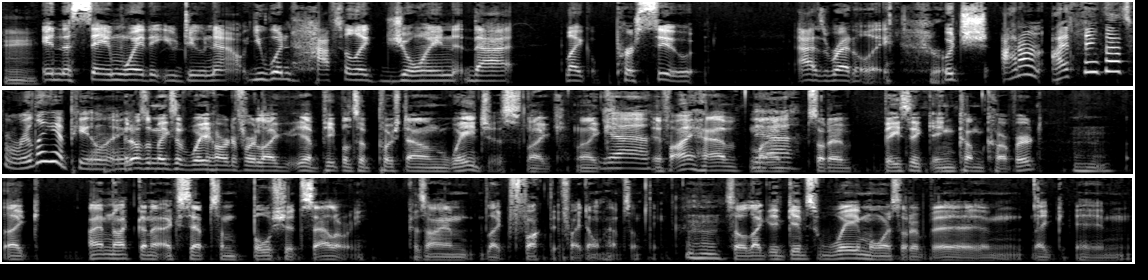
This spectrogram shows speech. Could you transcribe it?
mm. in the same way that you do now. You wouldn't have to like join that like pursuit as readily which i don't i think that's really appealing It also makes it way harder for like yeah people to push down wages. Like like Yeah. if I have my Yeah. sort of basic income covered, like I'm not gonna accept some bullshit salary because I am like fucked if I don't have something. So like it gives way more sort of um, like. Um,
